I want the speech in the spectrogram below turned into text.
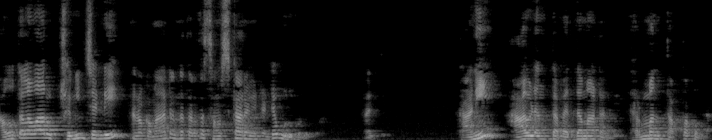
అవతల వారు క్షమించండి అని ఒక మాట అన్న తర్వాత సంస్కారం ఏంటంటే ఊరుకుండు. అంతే. కానీ ఆవిడంత పెద్ద మాట అంది. ధర్మం తప్పకుండా.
